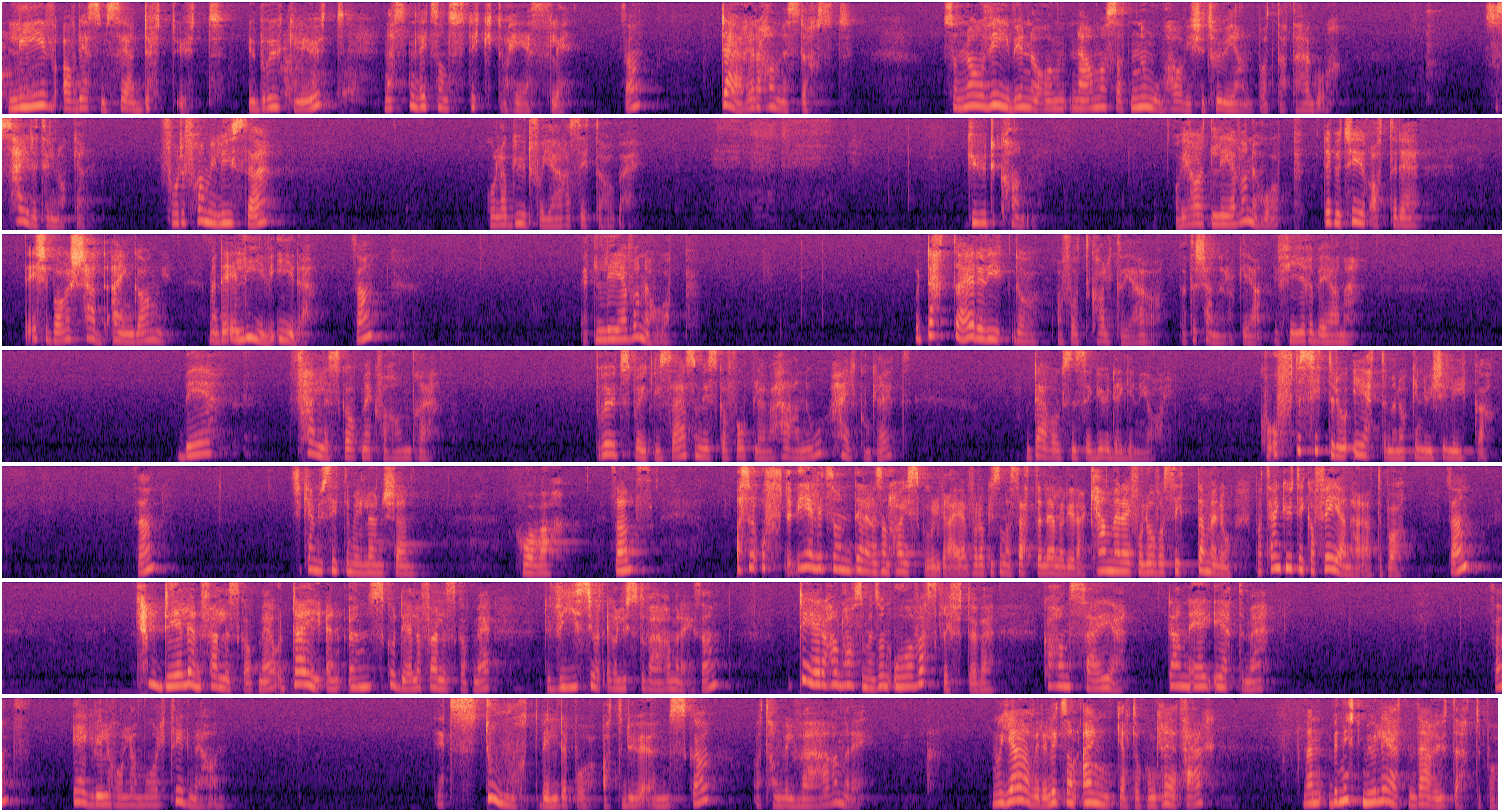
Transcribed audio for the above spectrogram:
liv av det som ser dødt ut, ubrukelig ut, nesten litt sånn stygt og heslig. Sant? Der er det han er størst. Så når vi begynner å nærme oss at nå har vi ikke tro igjen på at dette her går, så si det til noen. Få det fram i lyset, og la Gud få gjøre sitt arbeid. Gud kan. Og vi har et levende håp. Det betyr at det, det er ikke bare skjedd én gang, men det er liv i det. Sant? Et levende håp. Og dette er det vi da har fått kalt til å gjøre. Dette kjenner dere igjen. De fire b-ene. Be fellesskap med hverandre. Brødsbrytelse, som vi skal få oppleve her nå, helt konkret. Der òg syns jeg Gud er genial. Hvor ofte sitter du og eter med noen du ikke liker? Sånn? Ikke hvem du sitter med i lunsjen. Håvard. Sant? Altså, ofte, vi er litt sånn, Det der er sånn high school-greie for dere som har sett en del av de der. Hvem er det jeg får lov å sitte med nå? Bare tenk ut i kafeen her etterpå. Sånn? Hvem deler en fellesskap med? Og de en ønsker å dele fellesskap med, det viser jo at jeg har lyst til å være med deg. Sånn? Det er det han har som en sånn overskrift over hva han sier. Den jeg eter med. Sant? Jeg vil holde måltid med han. Det er et stort bilde på at du at han vil være med deg. Nå gjør vi det litt sånn enkelt og konkret her, men benytt muligheten der ute etterpå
